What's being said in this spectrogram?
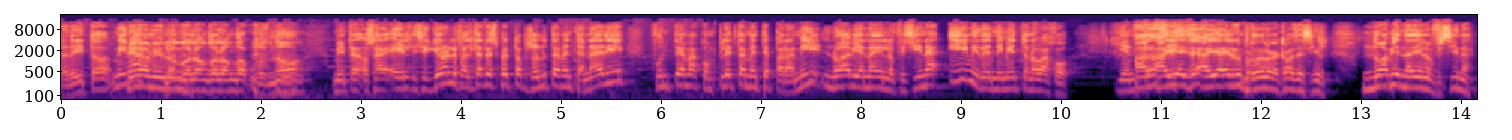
Pedrito, mira, Mira, mi- longo, longo, longo, pues no. Mientras, o sea, él dice, yo no le falté respeto absolutamente a nadie, fue un tema completamente para mí, no había nadie en la oficina y mi rendimiento no bajó. Y entonces, Ah, Ahí hay, ahí hay algo importante de lo que acabas de decir. No había nadie en la oficina.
